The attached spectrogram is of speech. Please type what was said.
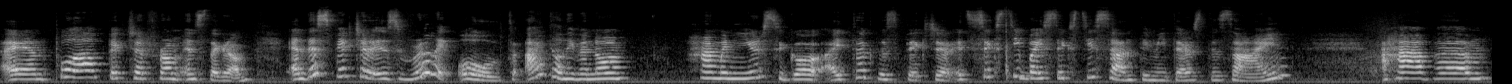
and pull out picture from Instagram and this picture is really old I don't even know how many years ago I took this picture. It's 60 by 60 centimeters design. I have um,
